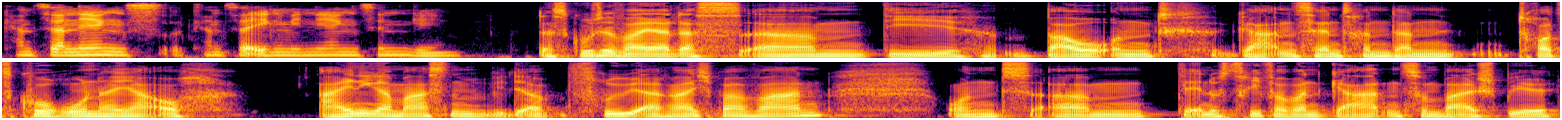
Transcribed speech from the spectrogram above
Kannst ja nirgends, kannst ja irgendwie nirgends hingehen. Das Gute war ja, dass ähm, die Bau- und Gartenzentren dann trotz Corona ja auch einigermaßen wieder früh erreichbar waren. Und ähm, der Industrieverband Garten zum Beispiel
